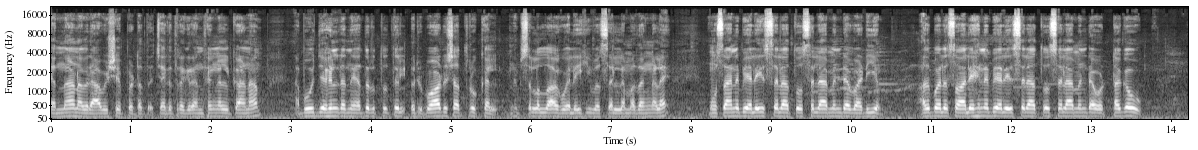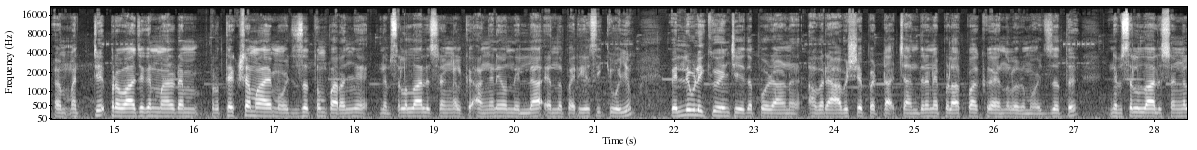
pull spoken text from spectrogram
എന്നാണ് അവർ ആവശ്യപ്പെട്ടത്. ചരിത്ര ഗ്രന്ഥങ്ങൾ കാണാം അബൂജഹലിന്റെ നേതൃത്വത്തിൽ ഒരുപാട് ശത്രുക്കൾ നബ്സല്ലാഹു അലഹി വസല്ലമ തങ്ങളെ മൂസാ നബി അലൈഹി സ്വലാത്തു വസ്സലാമിന്റെ വടിയും അതുപോലെ സാലിഹ് നബി അലൈഹി സ്വലാത്തു വസ്സലാമിന്റെ ഒട്ടകവും മറ്റ് പ്രവാചകന്മാരുടെ പ്രത്യക്ഷമായ മോജിസത്തും പറഞ്ഞ് നബ്സല്ലാ അലിസ്ലങ്ങൾക്ക് അങ്ങനെയൊന്നില്ല എന്ന് പരിഹസിക്കുകയും വെല്ലുവിളിക്കുകയും ചെയ്തപ്പോഴാണ് അവരാവശ്യപ്പെട്ട ചന്ദ്രനെ പിളർപ്പാക്കുക എന്നുള്ളൊരു മൊഴിസത്ത് നബ്സലാലുസങ്ങൾ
